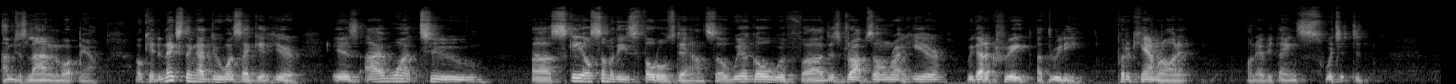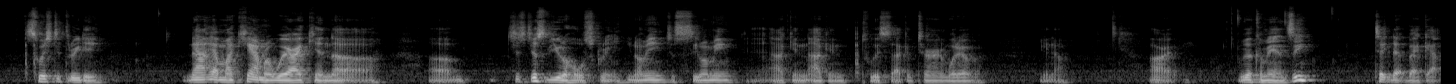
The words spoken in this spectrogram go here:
I'm just lining them up now. Okay, the next thing I do once I get here is I want to uh, scale some of these photos down. So we'll go with uh, this drop zone right here. We got to create a 3D. Put a camera on it, on everything. Switch it to switch to 3D. Now I have my camera where I can uh, um, just just view the whole screen. You know what I mean? Just see what I mean? I can I can twist, I can turn, whatever. You know. All right. We'll Command Z. Take that back out.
